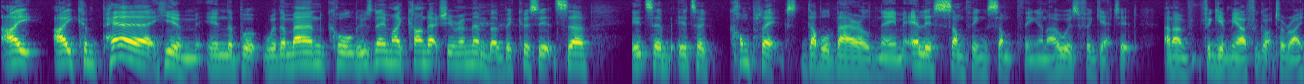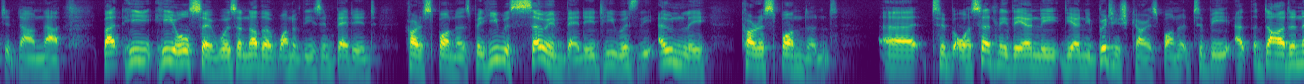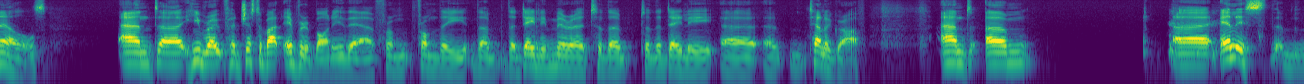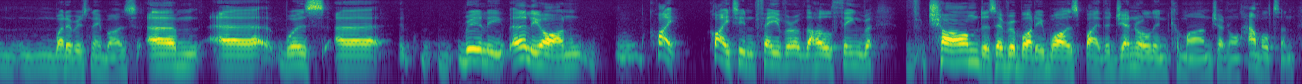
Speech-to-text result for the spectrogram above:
I, I compare him in the book with a man called, whose name I can't actually remember because it's a, it's a, it's a complex double barreled name, Ellis something something, and I always forget it. And I'm, forgive me, I forgot to write it down now. But he, he also was another one of these embedded correspondents, but he was so embedded, he was the only correspondent uh, to, or certainly the only, the only British correspondent to be at the Dardanelles and uh, he wrote for just about everybody there, from, from the, the, the Daily Mirror to the, to the Daily uh, uh, Telegraph. And um, uh, Ellis, whatever his name was, um, uh, was uh, really early on quite quite in favour of the whole thing, charmed as everybody was by the general in command, General Hamilton,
